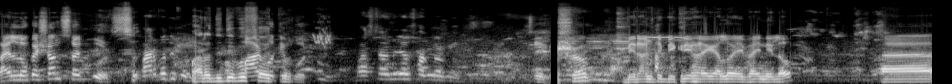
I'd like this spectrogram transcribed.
ভাই লোকেশন সৈয়দপুর। পার্বতীপুর। পার্বতীপুর সব বিড়ালটি বিক্রি হয়ে গেল এই ভাই নিল। আহ,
